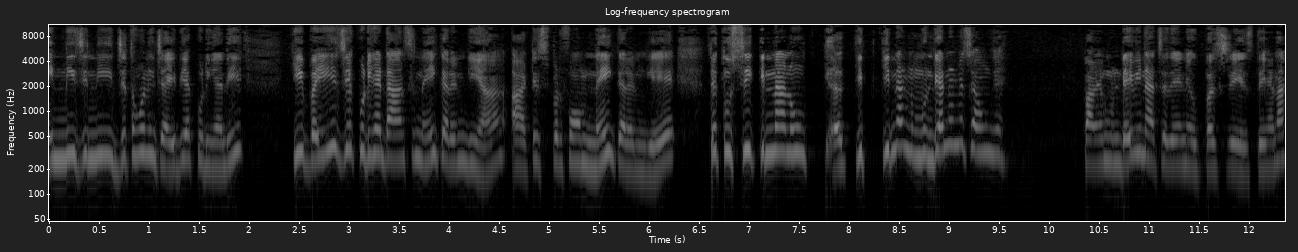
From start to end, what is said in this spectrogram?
ਇੰਨੀ ਜਿੰਨੀ ਇੱਜ਼ਤ ਹੋਣੀ ਚਾਹੀਦੀ ਹੈ ਕੁੜੀਆਂ ਦੀ ਕਿ ਬਈ ਜੇ ਕੁੜੀਆਂ ਡਾਂਸ ਨਹੀਂ ਕਰਨਗੀਆਂ ਆਰਟਿਸਟ ਪਰਫਾਰਮ ਨਹੀਂ ਕਰਨਗੇ ਤੇ ਤੁਸੀਂ ਕਿੰਨਾਂ ਨੂੰ ਅਹ, ਕਿੰਨਾਂ ਨੂੰ ਮੁੰਡਿਆਂ ਨੂੰ ਨਚਾਉਂਗੇ ਭਾਵੇਂ ਮੁੰਡੇ ਵੀ ਨੱਚਦੇ ਨੇ ਉੱਪਰ ਸਟੇਜ ਤੇ ਹਨਾ?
